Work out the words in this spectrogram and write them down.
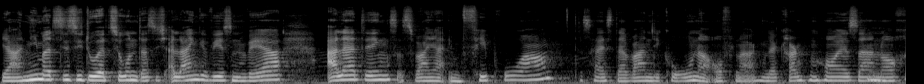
ja niemals die Situation, dass ich allein gewesen wäre. Allerdings, es war ja im Februar, das heißt, da waren die Corona-Auflagen der Krankenhäuser mhm. noch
